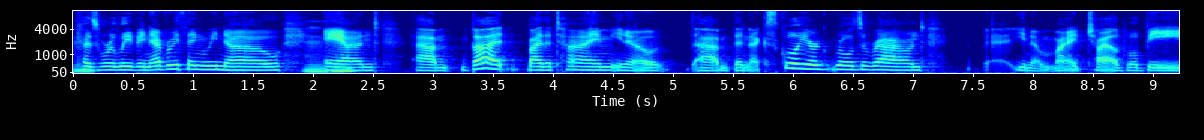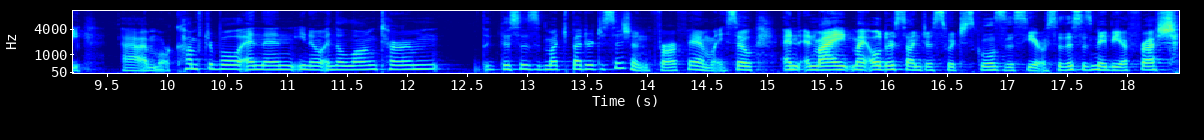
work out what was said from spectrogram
because mm we're leaving everything we know. Mm-hmm. And, um, but by the time, you know, um, the next school year rolls around, you know, my child will be uh, more comfortable. And then, you know, in the long term, this is a much better decision for our family. So, and, and my, my older son just switched schools this year. So this is maybe a fresh,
